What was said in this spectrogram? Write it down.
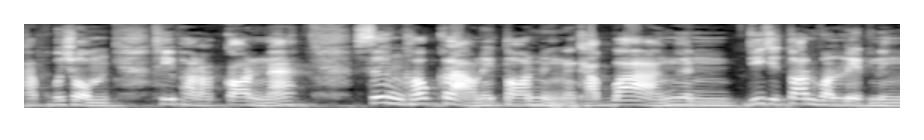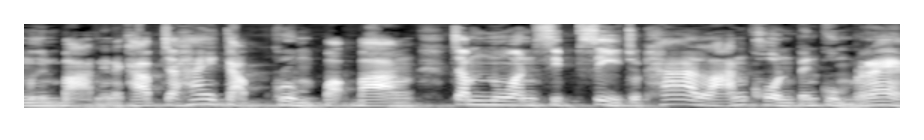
ครับคุณผู้ชมที่พารากอนนะ ซึ่งเขากล่าวในตอนหนึ่งนะครับว่าเงินดิจิตอลวอลเล็ต10,000 บาทเนี่ยนะครับจะให้กับกลุ่มเปราะบางจำนวน 14.5 ล้านคนเป็นกลุ่มแรก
